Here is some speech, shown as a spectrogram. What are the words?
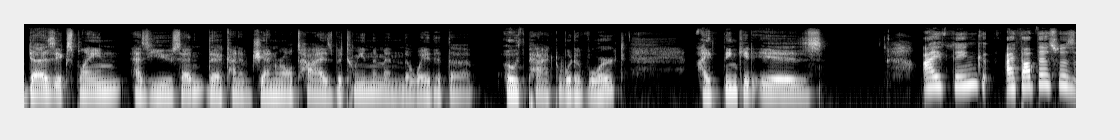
does explain, as you said, the kind of general ties between them and the way that the oath pact would have worked. I think it is I think I thought this was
